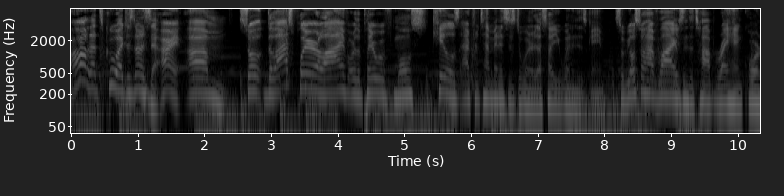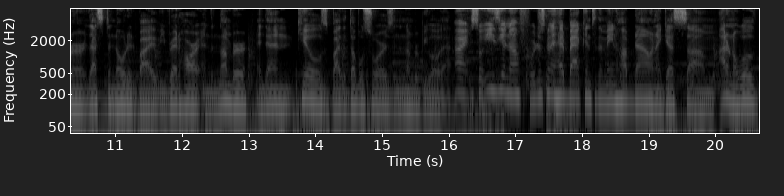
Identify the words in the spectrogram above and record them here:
Oh, that's cool. I just noticed that. All right. Um, so the last player alive or the player with most kills after 10 minutes is the winner. That's how you win in this game. So we also have lives in the top right hand corner. That's denoted by the red heart and the number, and then kills by the double swords and the number below that. All right. So easy enough. We're just going to head back into the main hub now. And I guess, um, I don't know, we'll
